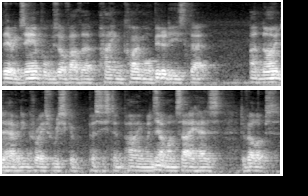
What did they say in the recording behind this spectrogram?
They're examples of other pain comorbidities that are known to have an increased risk of persistent pain when yep. someone, say, has developed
